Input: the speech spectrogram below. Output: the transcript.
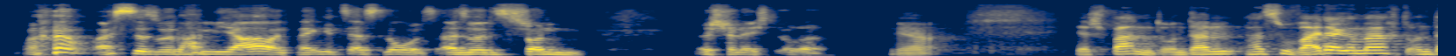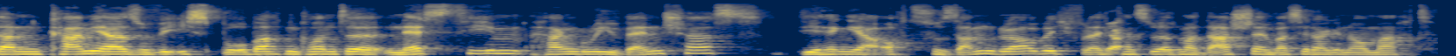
weißt du, so nach einem Jahr und dann geht es erst los. Also das ist schon, das ist schon echt irre. Ja. Ja, spannend. Und dann hast du weitergemacht und dann kam ja, so wie ich es beobachten konnte, Nest Team, Hungry Ventures. Die hängen ja auch zusammen, glaube ich. Vielleicht ja. kannst du das mal darstellen, was ihr da genau macht.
